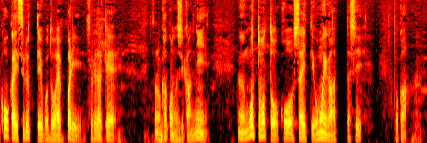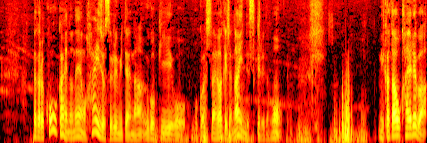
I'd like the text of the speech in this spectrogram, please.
後悔するっていうことはやっぱりそれだけその過去の時間に、うん、もっともっとこうしたいっていう思いがあったし、とか。だから後悔の念を排除するみたいな動きを僕はしたいわけじゃないんですけれども、見方を変えれば、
